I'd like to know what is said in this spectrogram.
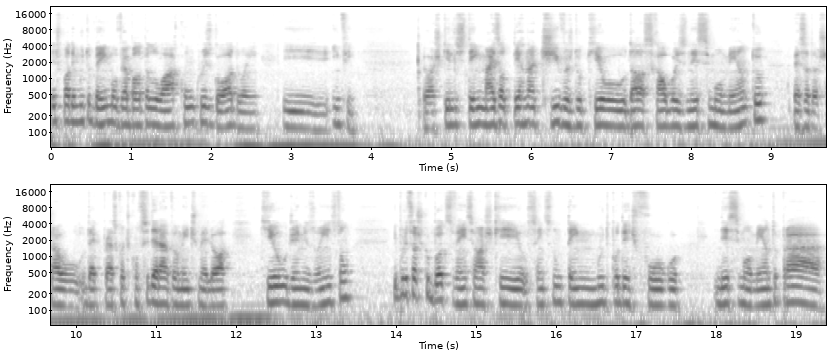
eles podem muito bem mover a bola pelo ar com o Chris Godwin e, enfim. Eu acho que eles têm mais alternativas do que o Dallas Cowboys nesse momento, apesar de eu achar o Dak Prescott consideravelmente melhor que o James Winston. E por isso eu acho que o Bucks vence, eu acho que o Saints não tem muito poder de fogo nesse momento para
